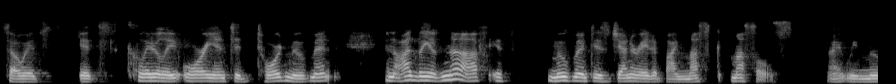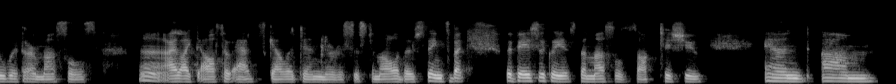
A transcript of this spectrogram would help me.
So it's it's clearly oriented toward movement. And oddly enough it's movement is generated by mus muscles right? We move with our muscles uh, I like to also add skeleton, nervous system, all of those things, but but basically it's the muscles, soft tissue, and um,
